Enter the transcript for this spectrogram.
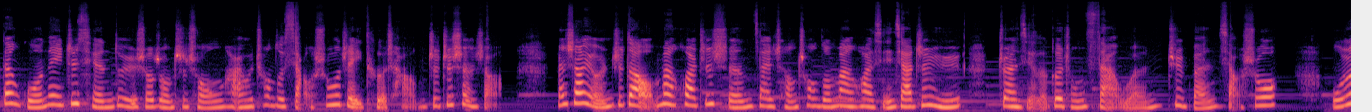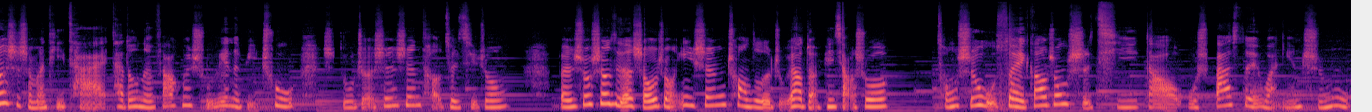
但国内之前对于手冢治虫还会创作小说这一特长知之甚少，很少有人知道漫画之神在常创作漫画闲暇之余，撰写了各种散文、剧本、小说。无论是什么题材，他都能发挥熟练的笔触，使读者深深陶醉其中。本书收集了手冢一生创作的主要短篇小说，从十五岁高中时期到五十八岁晚年迟暮，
